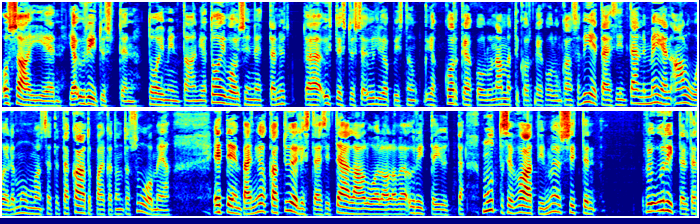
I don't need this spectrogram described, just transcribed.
osaajien ja yritysten toimintaan. Ja toivoisin, että nyt yhteistyössä yliopiston ja korkeakoulun, ammattikorkeakoulun kanssa vietäisiin tänne meidän alueelle muun muassa tätä kaatopaikatonta Suomea eteenpäin, joka työllistäisi täällä alueella olevaa yrittäjyyttä. Mutta se vaatii myös sitten yrittäjiltä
